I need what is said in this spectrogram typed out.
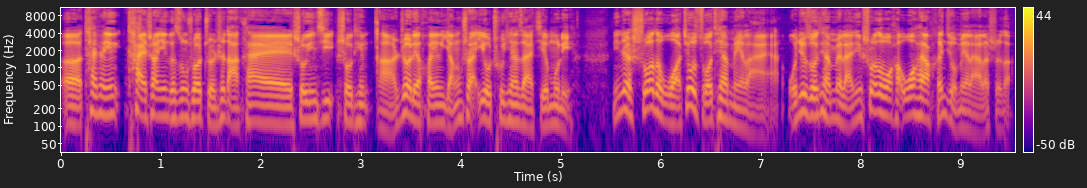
呃，泰山英泰山英格松说准时打开收音机收听啊，热烈欢迎杨帅又出现在节目里。您这说的我就昨天没来，我就昨天没来。您说的我好我好像很久没来了似的。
